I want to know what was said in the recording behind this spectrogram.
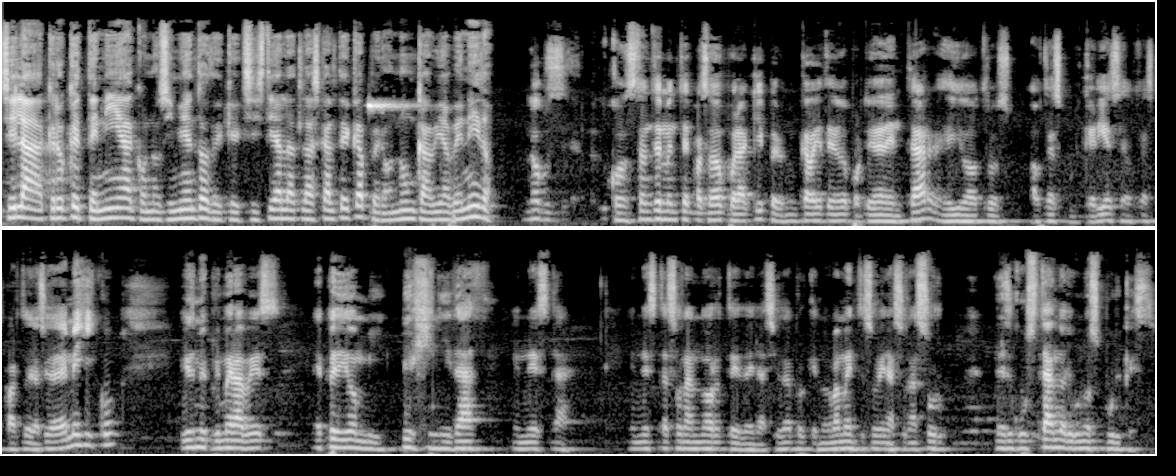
Sí, la creo que tenía conocimiento de que existía la Tlaxcalteca, pero nunca había venido. No, pues constantemente he pasado por aquí, pero nunca había tenido oportunidad de entrar. He ido a, otros, a otras pulquerías, a otras partes de la Ciudad de México. Y es mi primera vez he pedido mi virginidad en esta, en esta zona norte de la ciudad, porque normalmente soy en la zona sur, desgustando algunos pulques.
